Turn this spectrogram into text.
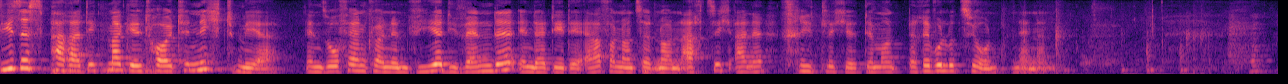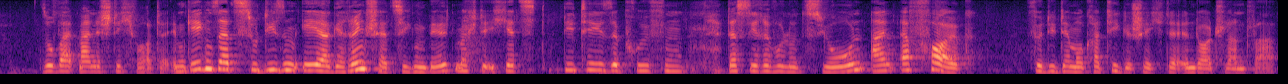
Dieses Paradigma gilt heute nicht mehr Insofern können wir die Wende in der DDR von 1989 eine friedliche Demo Revolution nennen. Soweit meine Stichworte. Im Gegensatz zu diesem eher geringschätzigen Bild möchte ich jetzt die These prüfen, dass die Revolution ein Erfolg für die Demokratiegeschichte in Deutschland war.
